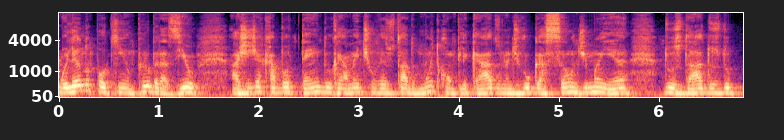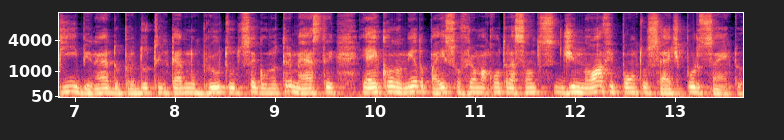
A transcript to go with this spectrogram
Olhando um pouquinho para o Brasil, a gente acabou tendo realmente um resultado muito complicado na divulgação de manhã dos dados do PIB, né, do Produto Interno Bruto do segundo trimestre, e a economia do país sofreu uma contração de 9,7%.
